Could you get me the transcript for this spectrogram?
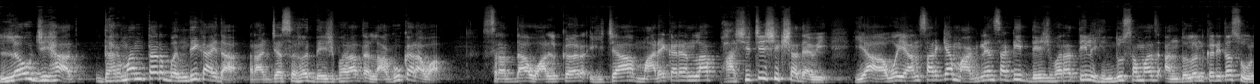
लव जिहाद धर्मांतर बंदी कायदा राज्यासह देशभरात लागू करावा. श्रद्धा वालकर हिच्या मारेकऱ्यांना फाशीची शिक्षा द्यावी. या व यांसारख्या मागण्यांसाठी देशभरातील हिंदू समाज आंदोलन करीत असून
